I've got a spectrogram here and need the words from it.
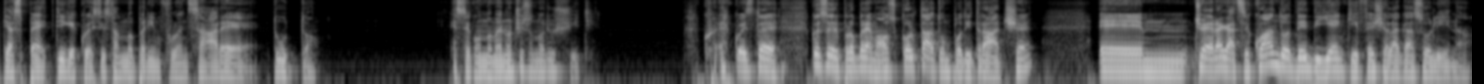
ti aspetti che questi stanno per influenzare tutto. E secondo me non ci sono riusciti. Questo è, questo è il problema. Ho ascoltato un po' di tracce. E, ehm, cioè, ragazzi, quando Daddy Yankee fece la gasolina,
